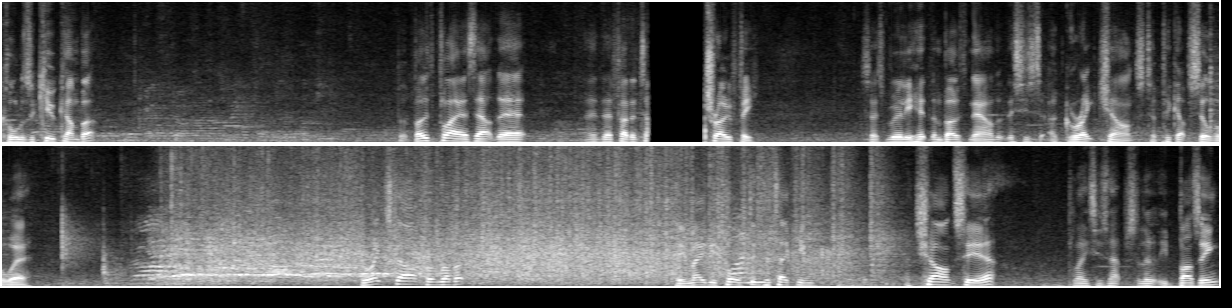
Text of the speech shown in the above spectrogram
Cool as a cucumber. But both players out there, had a trophy. So it's really hit them both now that this is a great chance to pick up silverware. Great start from Robert. He may be forced into taking a chance here. The place is absolutely buzzing.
